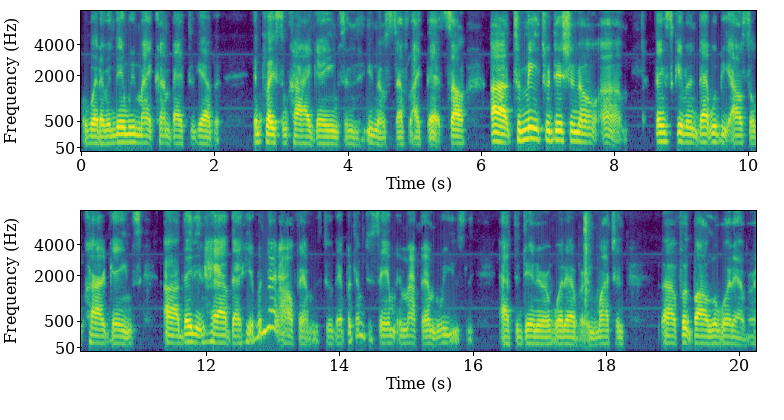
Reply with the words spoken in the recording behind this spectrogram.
or whatever. And then we might come back together and play some card games and, you know, stuff like that. So uh, to me, traditional um, Thanksgiving, that would be also card games. Uh, they didn't have that here, but not all families do that. But I'm just saying, in my family, we usually after dinner or whatever and watching uh, football or whatever,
